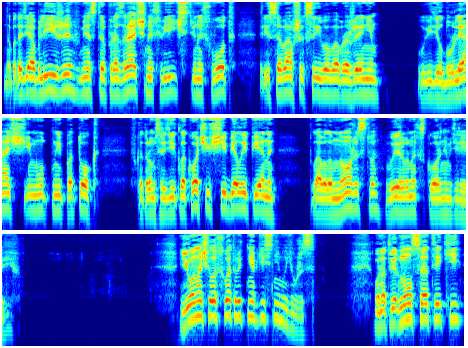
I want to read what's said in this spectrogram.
но, подойдя ближе, вместо прозрачных величественных вод, рисовавшихся его воображением, увидел бурлящий мутный поток, в котором среди клокочущей белой пены плавало множество вырванных с корнем деревьев. Его начал охватывать необъяснимый ужас. Он отвернулся от реки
